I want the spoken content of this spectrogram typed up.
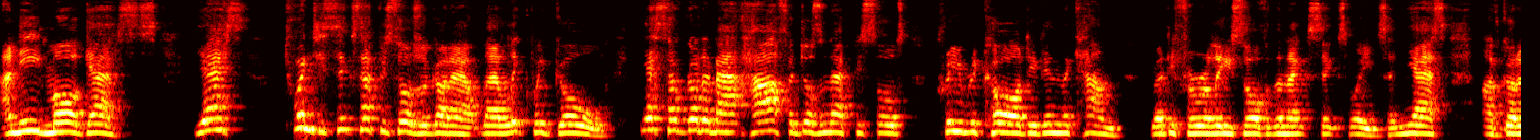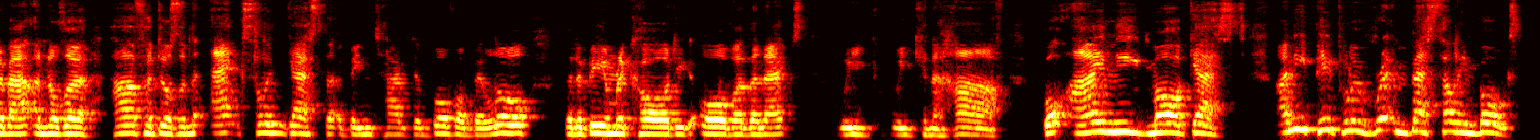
I need more guests. Yes, 26 episodes have gone out. They're liquid gold. Yes, I've got about half a dozen episodes pre recorded in the can, ready for release over the next six weeks. And yes, I've got about another half a dozen excellent guests that have been tagged above or below that are being recorded over the next week, week and a half. But I need more guests. I need people who've written best-selling books.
